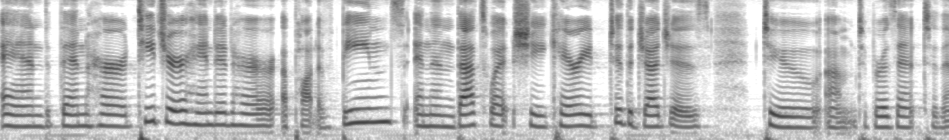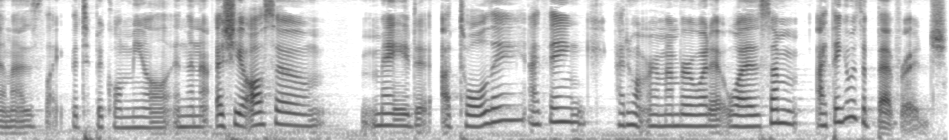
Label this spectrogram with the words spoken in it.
And then her teacher handed her a pot of beans. And then that's what she carried to the judges to um, to present to them as like the typical meal. And then uh, she also made atole, I think. I don't remember what it was. Some I think it was a beverage,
